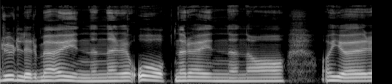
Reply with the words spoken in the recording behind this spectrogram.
ruller med øynene eller åpner øynene øynene og, og, gjør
